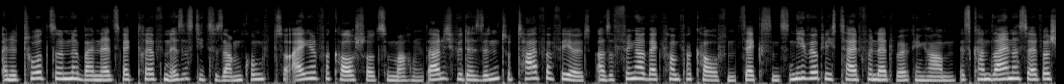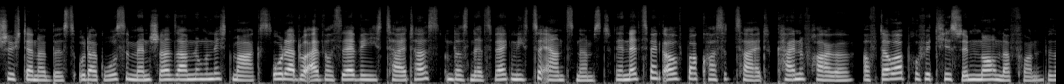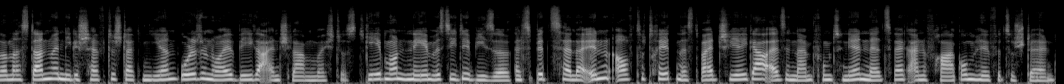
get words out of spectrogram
Eine Todsünde bei Netzwerktreffen ist es, die Zusammenkunft zur eigenen Verkaufsshow zu machen. Dadurch wird der Sinn total verfehlt. Also Finger weg vom Verkaufen. Sechstens, nie wirklich Zeit für Networking haben. Es kann sein, dass du etwas schüchterner bist oder große Menschenansammlungen nicht magst. Oder du einfach sehr wenig Zeit hast und das Netzwerk nicht zu ernst nimmst. Der Netzwerkaufbau kostet Zeit, keine Frage. Auf Dauer profitierst du enorm davon. Besonders dann, wenn die Geschäfte stagnieren oder du neue Wege einschlagen möchtest. Geben und nehmen ist die Devise. Als Bitsellerin aufzutreten ist weit schwieriger, als in einem funktionierenden Netzwerk eine Frage um Hilfe zu stellen.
